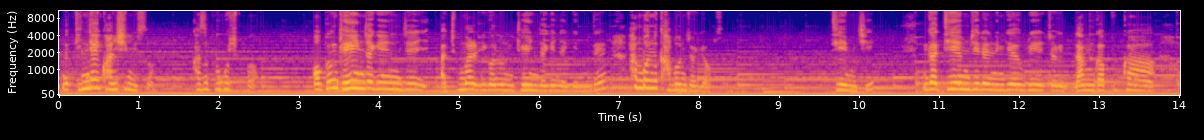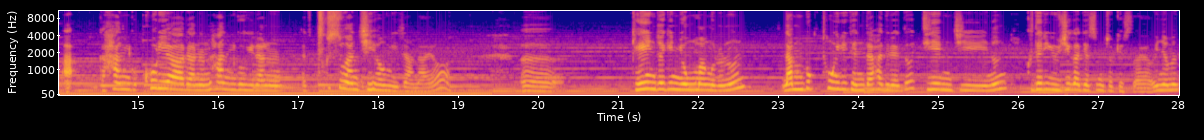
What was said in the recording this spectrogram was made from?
근데 굉장히 관심 있어. 가서 보고 싶어. 어, 그건 개인적인 이제, 아, 정말 이거는 개인적인 얘기인데, 한 번도 가본 적이 없어요. DMZ. 그러니까 DMZ라는 게 우리 저기 남과 북한, 아, 그러니까 한국, 코리아라는 한국이라는 특수한 지형이잖아요. 어, 개인적인 욕망으로는 남북 통일이 된다 하더라도 DMZ는 그대로 유지가 됐으면 좋겠어요. 왜냐하면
